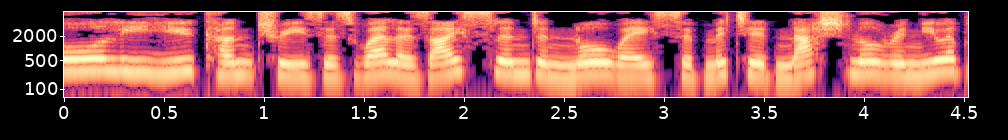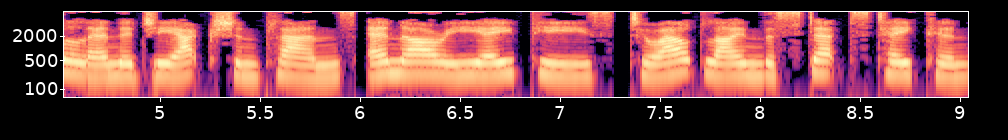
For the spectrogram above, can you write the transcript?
All EU countries as well as Iceland and Norway submitted National Renewable Energy Action Plans to outline the steps taken,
